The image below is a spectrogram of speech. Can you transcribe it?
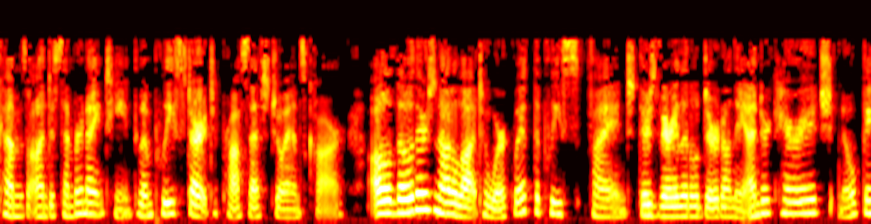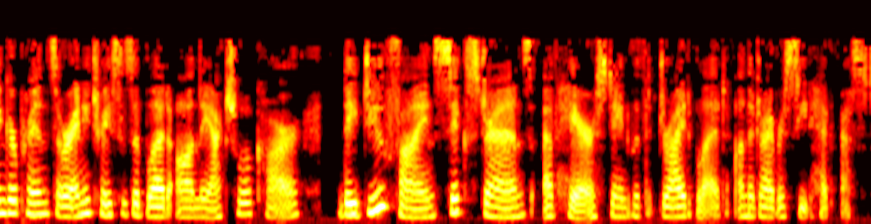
comes on December 19th when police start to process Joanne's car. Although there's not a lot to work with, the police find there's very little dirt on the undercarriage, no fingerprints or any traces of blood on the actual car. They do find six strands of hair stained with dried blood on the driver's seat headrest.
